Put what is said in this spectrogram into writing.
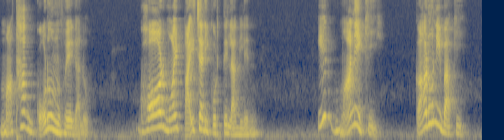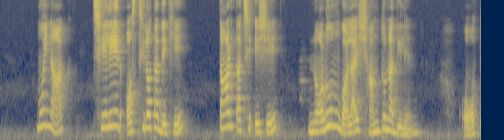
মাথা গরম হয়ে গেল। ঘরময় পাইচারি করতে লাগলেন। এর মানে কি? কারণই বাকি মৈনাক ছেলের অস্থিরতা দেখে তার কাছে এসে নরম গলায় সান্ত্বনা দিলেন। অত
